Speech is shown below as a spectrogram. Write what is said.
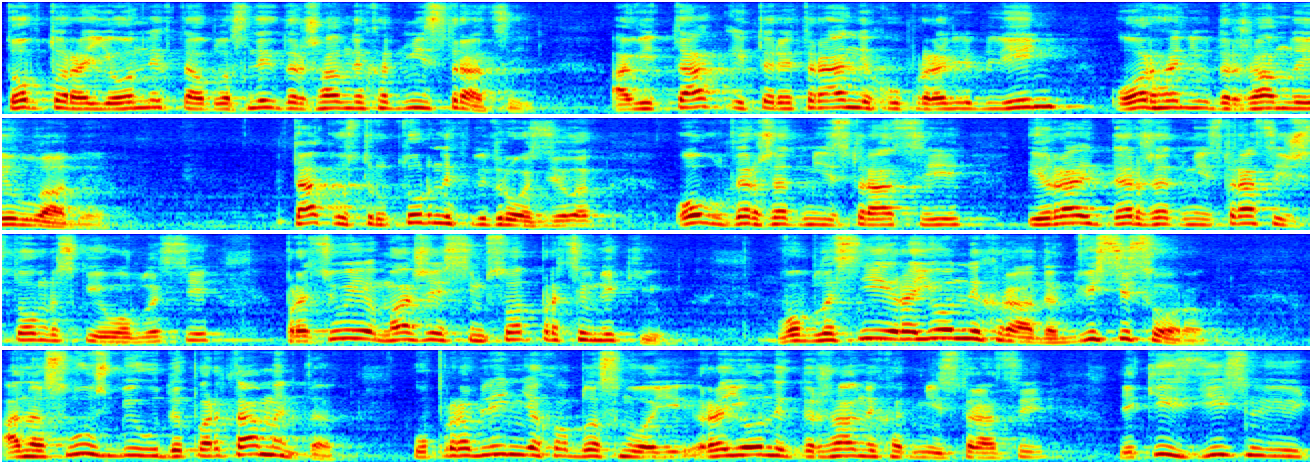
тобто районних та обласних державних адміністрацій, а відтак і територіальних управлінь органів державної влади. Так, у структурних підрозділах облдержадміністрації і райдержадміністрації Житомирської області працює майже 700 працівників. В обласній і районних радах 240, а на службі у департаментах, управліннях обласної, районних державних адміністрацій, які здійснюють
